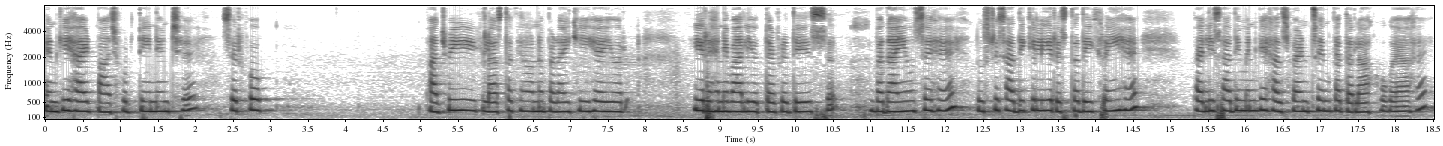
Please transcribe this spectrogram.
इनकी हाइट पाँच फुट तीन इंच है। सिर्फ़ पाँचवीं क्लास तक इन्होंने पढ़ाई की है और ये रहने वाली उत्तर प्रदेश बदायूं से है। दूसरी शादी के लिए रिश्ता देख रही हैं। पहली शादी में इनके हस्बैंड से इनका तलाक हो गया है।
